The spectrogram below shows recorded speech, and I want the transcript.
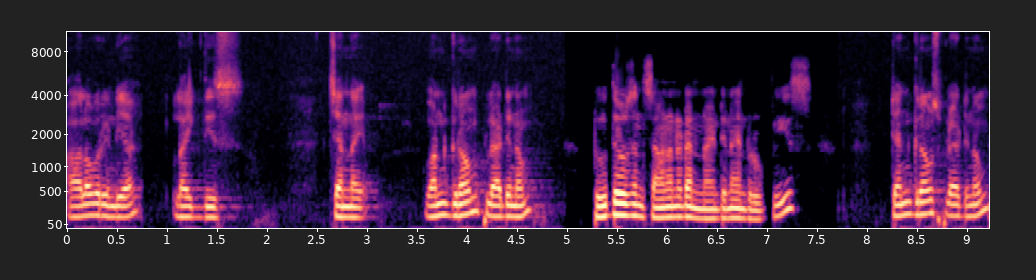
all over India like this. Chennai 1 gram platinum 2799 rupees 10 grams platinum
